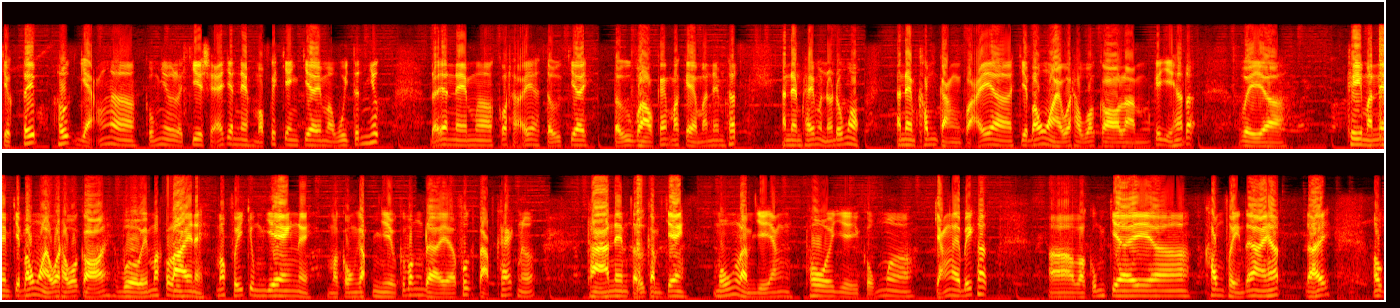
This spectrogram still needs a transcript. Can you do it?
trực tiếp hướng dẫn uh, cũng như là chia sẻ cho anh em một cái trang chơi mà uy tín nhất để anh em uh, có thể tự chơi tự vào các mã kèo mà anh em thích. Anh em thấy mình nói đúng không? Anh em không cần phải uh, chơi báo ngoài qua thầu qua cò làm cái gì hết á. Vì uh, khi mà anh em chơi bóng ngoài qua thầu qua cỏ ấy, vừa bị mất like này mất phí trung gian này mà còn gặp nhiều cái vấn đề à, phức tạp khác nữa. Thà anh em tự cầm trang muốn làm gì ăn thôi gì cũng uh, chẳng ai biết hết. À, và cũng chơi uh, không phiền tới ai hết. Đấy ok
